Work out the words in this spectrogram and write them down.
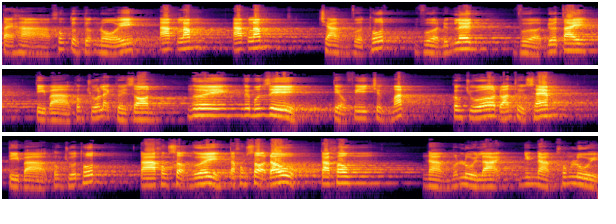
Tại hạ không tưởng tượng nổi. Ác lắm, ác lắm. Chàng vừa thốt Vừa đứng lên Vừa đưa tay. Tỷ bà công chúa lại cười giòn. Ngươi, ngươi muốn gì? Tiểu Phi trừng mắt. Công chúa đoán thử xem. Tỷ bà công chúa thốt. Ta không sợ ngươi, ta không sợ đâu. Ta không Nàng muốn lùi lại Nhưng nàng không lùi.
